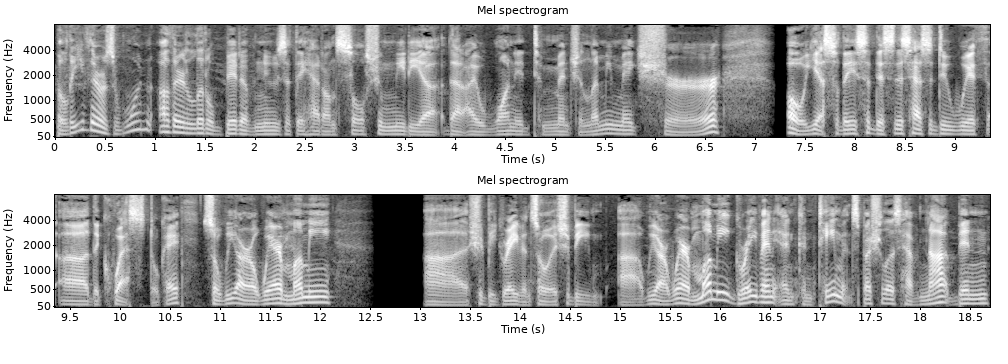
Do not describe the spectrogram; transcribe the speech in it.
believe there was one other little bit of news that they had on social media that I wanted to mention. Let me make sure. Oh yes, so they said this. This has to do with uh, the quest. Okay, so we are aware Mummy uh, should be Graven. So it should be uh, we are aware Mummy, Graven, and Containment specialists have not been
